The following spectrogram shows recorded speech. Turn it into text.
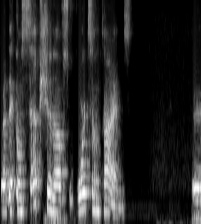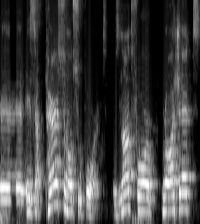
but the conception of support sometimes uh, is a personal support. It's not for projects,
